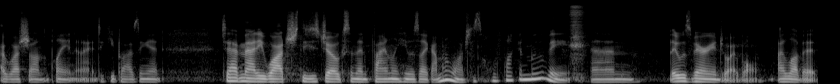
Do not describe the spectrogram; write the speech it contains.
I watched it on the plane, and I had to keep pausing it to have Maddie watch these jokes. And then finally, he was like, "I'm to watch this whole fucking movie," and it was very enjoyable. I love it.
